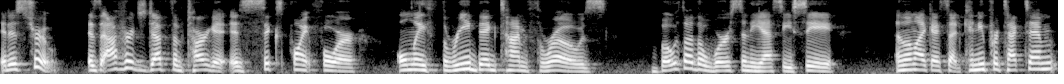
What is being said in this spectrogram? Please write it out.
It is true. His average depth of target is 6.4, only three big time throws. Both are the worst in the SEC. And then, like I said, can you protect him?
